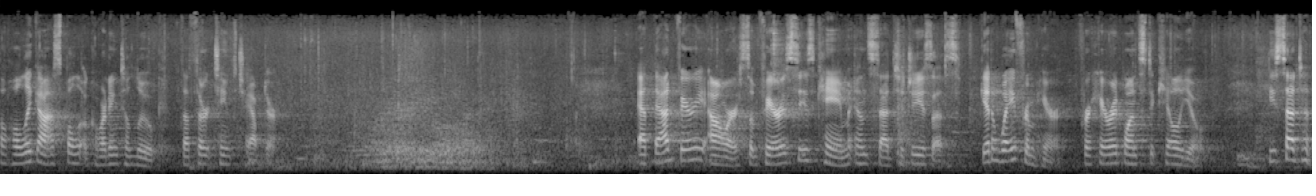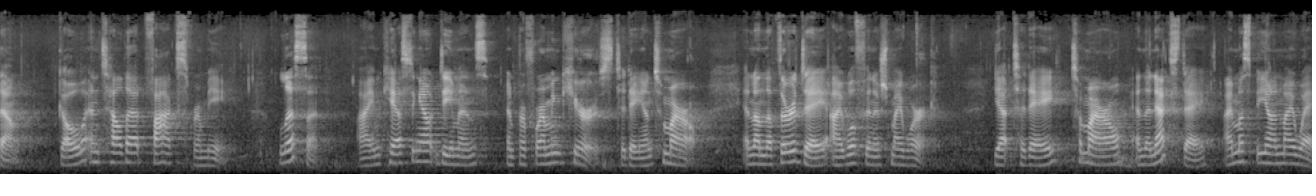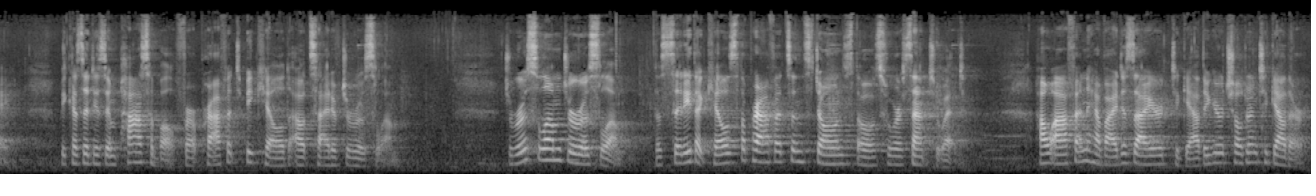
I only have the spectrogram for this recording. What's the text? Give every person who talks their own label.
Speaker 1: The Holy Gospel according to Luke, the 13th chapter. At that very hour, some Pharisees came and said to Jesus, Get away from here, for Herod wants to kill you. He said to them, Go and tell that fox for me. Listen, I am casting out demons and performing cures today and tomorrow, and on the third day I will finish my work. Yet today, tomorrow, and the next day, I must be on my way, because it is impossible for a prophet to be killed outside of Jerusalem. Jerusalem, Jerusalem, the city that kills the prophets and stones those who are sent to it. How often have I desired to gather your children together,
